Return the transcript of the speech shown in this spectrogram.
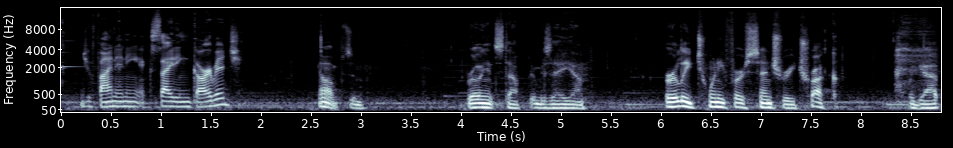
Did you find any exciting garbage? Oh, it was some brilliant stuff. It was a uh, early 21st century truck we got.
